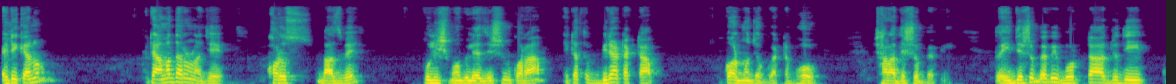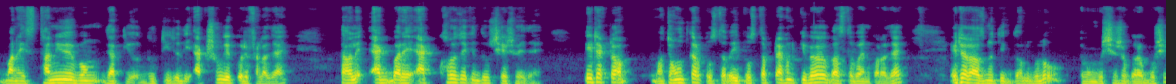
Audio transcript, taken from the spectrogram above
এটি কেন? এটা আমার ধারণা যে খরচ বাঁচবে। পুলিশ মোবিলাইজেশন করা, এটা তো বিরাট একটা কর্মযোগ্য, একটা ভোট সারা দেশব্যাপী। তো এই দেশব্যাপী ভোটটা যদি মানে স্থানীয় এবং জাতীয় দুটি যদি একসঙ্গে করে ফেলা যায়, তাহলে একবারে এক খরচে কিন্তু শেষ হয়ে যায়। এটা একটা চমৎকার প্রস্তাব। এই প্রস্তাবটা এখন কীভাবে বাস্তবায়ন করা যায়, এটা রাজনৈতিক দলগুলো এবং বিশেষজ্ঞরা বসে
